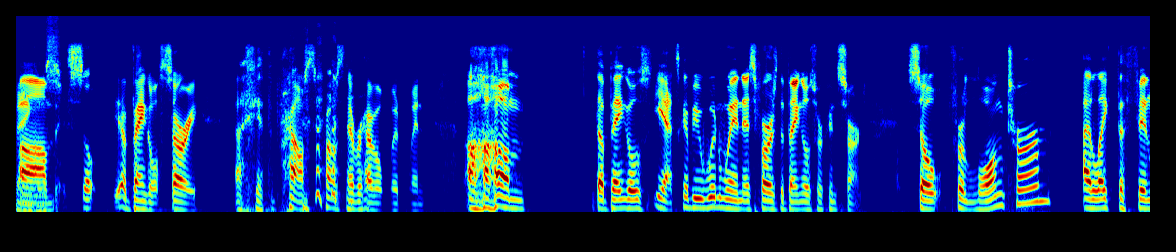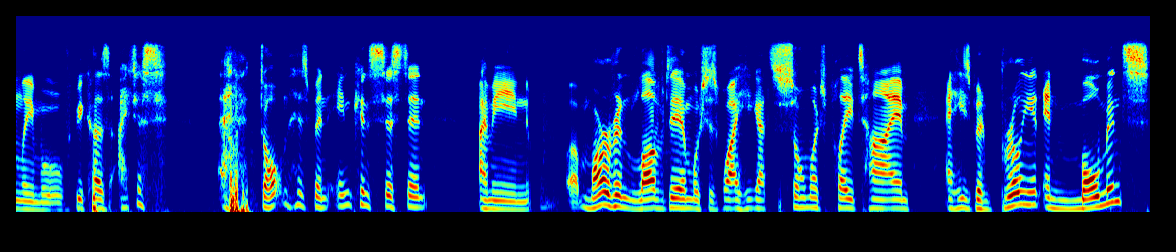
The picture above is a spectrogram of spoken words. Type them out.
Um, Bengals. so yeah, Bengals. Sorry, uh, yeah, the Browns. The Browns never have a win-win. Um, the Bengals. Yeah, it's gonna be a win-win as far as the Bengals are concerned. So for long term, I like the Finley move because I just Dalton has been inconsistent. I mean, uh, Marvin loved him, which is why he got so much play time, and he's been brilliant in moments,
